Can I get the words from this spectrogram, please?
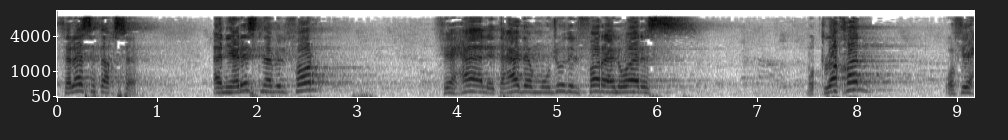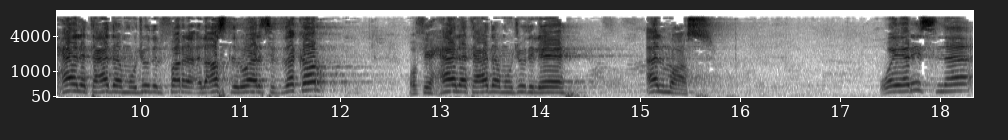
ثلاثة أقسام. أن يرثن بالفرض في حالة عدم وجود الفرع الوارث مطلقا وفي حالة عدم وجود الفرع الأصل الوارث الذكر وفي حالة عدم وجود الايه؟ المعصب ويرثنا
